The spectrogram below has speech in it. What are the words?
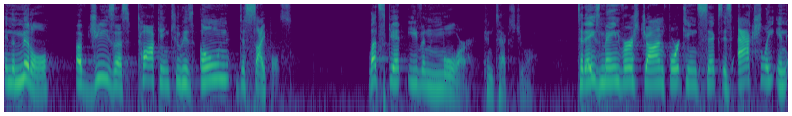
in the middle of Jesus talking to his own disciples. Let's get even more contextual. Today's main verse, John 14, 6, is actually an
